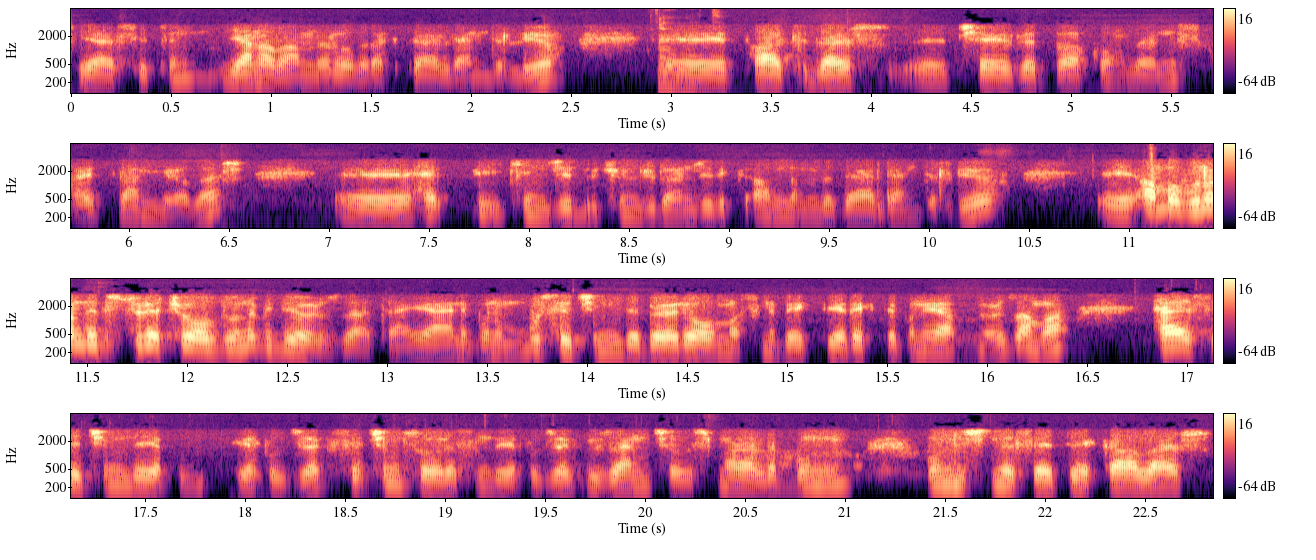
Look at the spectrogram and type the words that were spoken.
siyasetin yan alanları olarak değerlendiriliyor. E, evet. E, partiler e, çevre doğa konularını sahiplenmiyorlar. E, hep bir ikinci, üçüncü öncelik anlamında değerlendiriliyor. E, ama bunun da bir süreç olduğunu biliyoruz zaten. Yani bunun bu seçimde böyle olmasını bekleyerek de bunu yapmıyoruz ama her seçimde yapıl, yapılacak, seçim sonrasında yapılacak düzenli çalışmalarla bunun, bunun içinde STK'lar,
